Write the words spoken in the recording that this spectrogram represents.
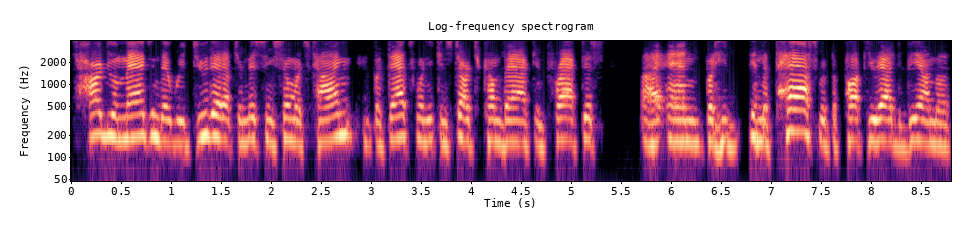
It's hard to imagine that we do that after missing so much time, but that's when he can start to come back and practice. Uh, and but he in the past with the pup, you had to be on the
